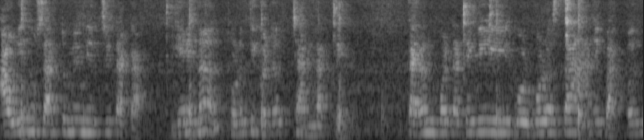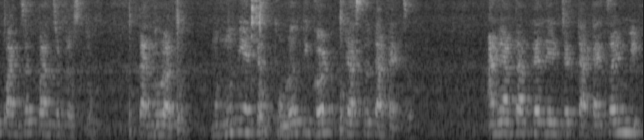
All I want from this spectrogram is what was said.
आवडीनुसार तुम्ही मिरची टाका. हे ना थोडं तिखटच छान लागते. कारण बटाटे बी गोड गोड असतात आणि भात पण पांचट पांचट असतो तांदूळाचं. म्हणून याच्यात थोडं तिखट जास्त टाकायचं. आणि आता आपल्याला याच्यात टाकायचं आहे मीठ.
